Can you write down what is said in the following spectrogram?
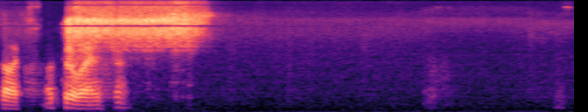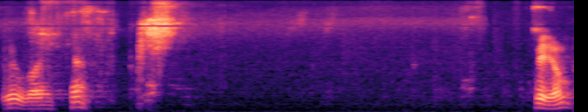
Так, открываемся. Открываемся. Берем.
